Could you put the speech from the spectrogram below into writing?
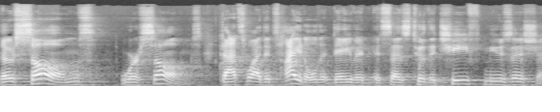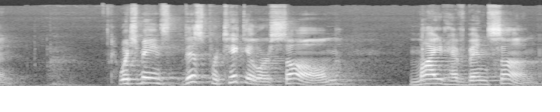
Those Psalms were songs. That's why the title that David, it says, to the chief musician, which means this particular psalm might have been sung.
